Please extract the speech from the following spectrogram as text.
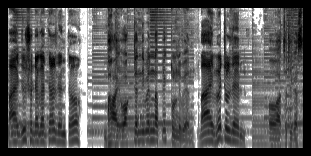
ভাই দুশো টাকা তেল দেন তো। ভাই অকটেন নেবেন না পেট্রোল নেবেন? ভাই পেট্রোল দেন। ও আচ্ছা ঠিক আছে।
